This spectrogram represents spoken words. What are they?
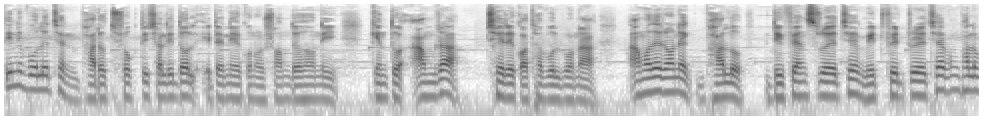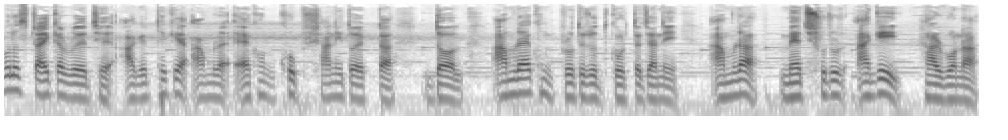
তিনি বলেছেন, ভারত শক্তিশালী দল, এটা নিয়ে কোনো সন্দেহ নেই। কিন্তু আমরা ছেড়ে কথা বলব না। আমাদের অনেক ভালো ডিফেন্স রয়েছে, মিডফিল্ড রয়েছে এবং ভালো ভালো স্ট্রাইকার রয়েছে। আগের থেকে আমরা এখন খুব শানিত একটা দল। আমরা এখন প্রতিরোধ করতে জানি। আমরা ম্যাচ শুরুর আগেই হারবো না।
